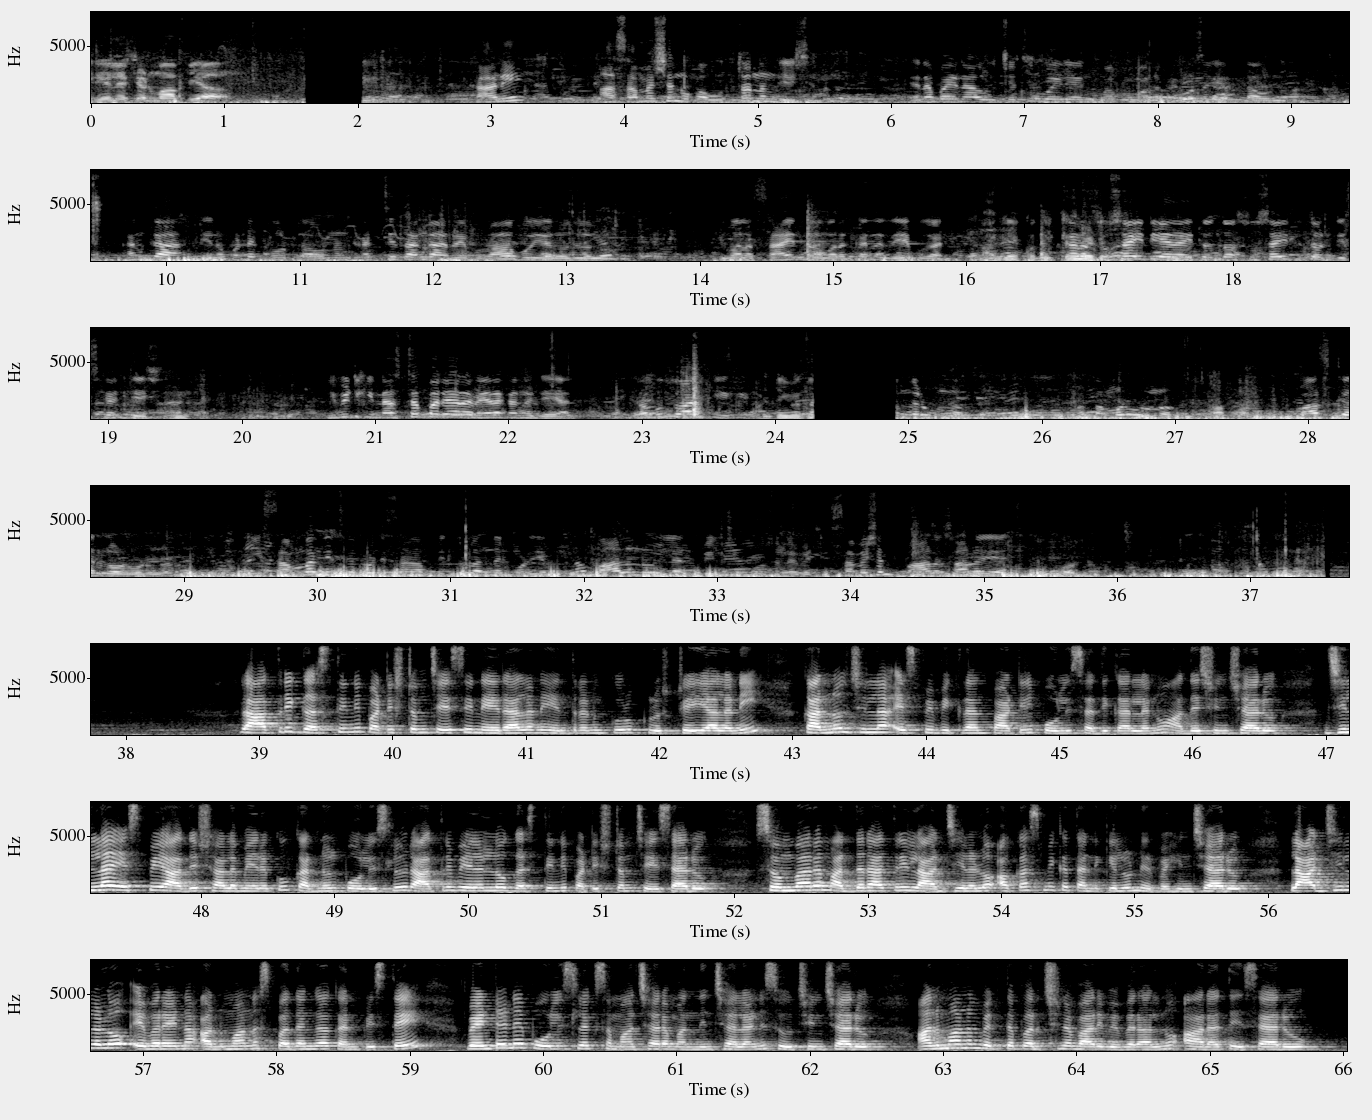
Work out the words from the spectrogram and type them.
రియల్ ఎస్టేట్ మాఫియా. కానీ ఆ సమస్యను ఒక ఉత్తన్నం చేసింది. ఎనభై నాలుగు చెట్లు పోయినాయని పాపం వాళ్ళ వ్యవస్థ చెప్తా ఉన్నారు కనుక నేను ఒకటే కోరుతా ఉన్నాను ఖచ్చితంగా రేపు రాబోయే రోజులలో ఇవాళ సాయంత్రం వరకు కానీ రేపు కానీ ఇక్కడ సొసైటీ ఏదైతే ఉందో సొసైటీతో డిస్కస్ చేసి వీటికి నష్టపరిహారం ఏ రకంగా చేయాలి? ప్రభుత్వానికి అందరూ ఉన్నారు. మా తమ్ముడు కూడా ఉన్నాడు. భాస్కర్ గౌడ్ కూడా ఉన్నాడు. ఈ సంబంధించినటువంటి స- మిత్రులందరికీ కూడా చెప్తున్నాం వాళ్ళను వీళ్ళని పిలిచి కూర్చుండబెట్టి సమస్యను పాలు సాల్వ్ చేయాల్సింది కోరుతున్నాం. రాత్రి గస్తీని పటిష్టం చేసి నేరాల నియంత్రణకు కృషి చేయాలని కర్నూలు జిల్లా ఎస్పీ విక్రాంత్ పాటిల్ పోలీస్ అధికారులను ఆదేశించారు. జిల్లా ఎస్పీ ఆదేశాల మేరకు కర్నూలు పోలీసులు రాత్రి వేళల్లో గస్తీని పటిష్టం చేశారు. సోమవారం అర్ధరాత్రి లాడ్జీలలో ఆకస్మిక తనిఖీలు నిర్వహించారు. లాడ్జీలలో ఎవరైనా అనుమానాస్పదంగా కనిపిస్తే వెంటనే పోలీసులకు సమాచారం అందించాలని సూచించారు. అనుమానం వ్యక్తపరిచిన వారి వివరాలను ఆరా తీశారు.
